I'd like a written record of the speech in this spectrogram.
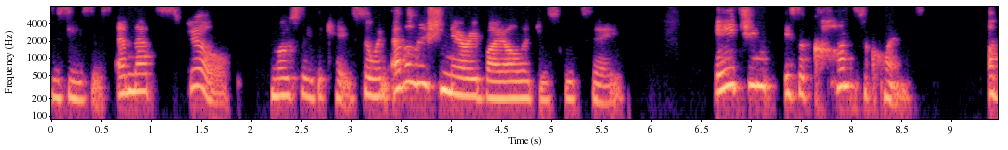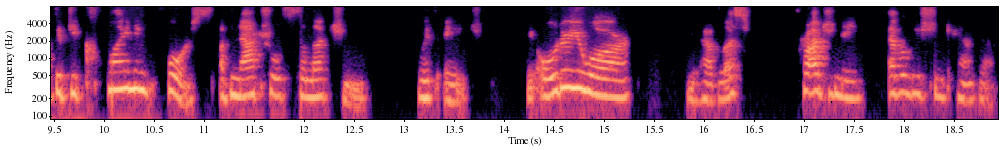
diseases. And that's still mostly the case. So an evolutionary biologist would say aging is a consequence of the declining force of natural selection with age. The older you are, you have less progeny, evolution can't act.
